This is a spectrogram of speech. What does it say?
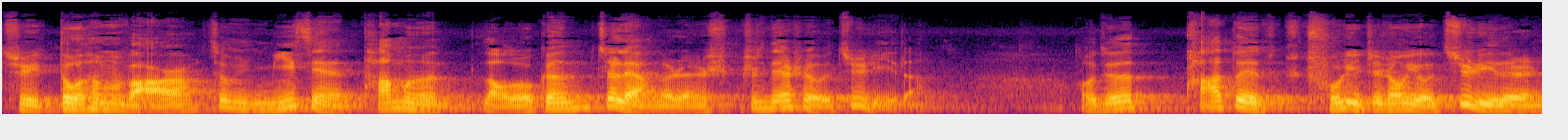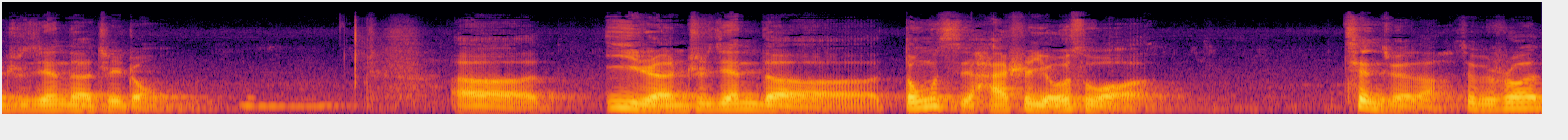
去逗他们玩儿，就明显他们老罗跟这两个人之间是有距离的。我觉得他对处理这种有距离的人之间的这种呃艺人之间的东西还是有所欠缺的。就比如说，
